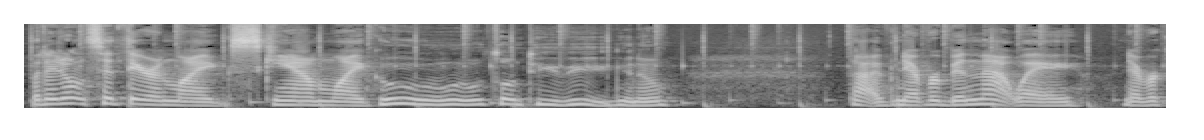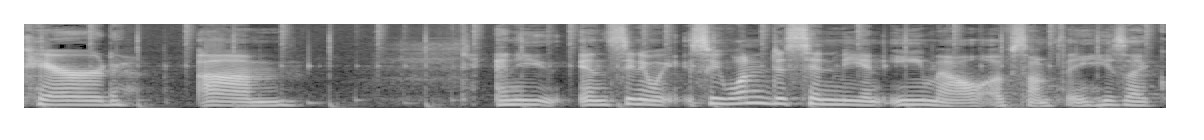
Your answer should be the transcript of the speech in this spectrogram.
but I don't sit there and like scam like oh what's on TV, you know. I've never been that way. Never cared. Um, and he and so anyway, so he wanted to send me an email of something. He's like,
